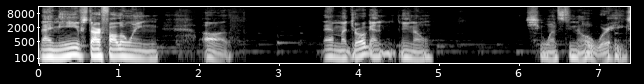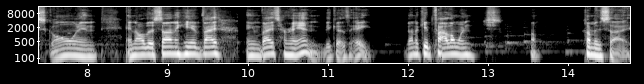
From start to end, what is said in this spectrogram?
Nynaeve start following uh and Mandragoran, you know. She wants to know where he's going, and all of a sudden he invite invites her in because hey, gonna keep following. Come, come inside,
